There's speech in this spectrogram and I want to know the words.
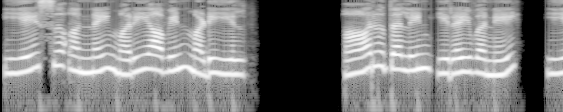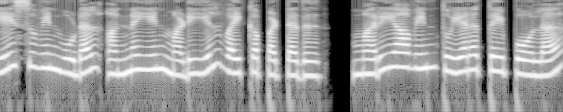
இயேசு அன்னை மரியாவின் மடியில். ஆறுதலின் இறைவனே இயேசுவின் உடல் அன்னையின் மடியில் வைக்கப்பட்டது. மரியாவின் துயரத்தைப் போல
